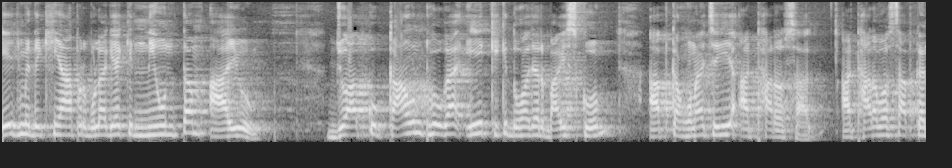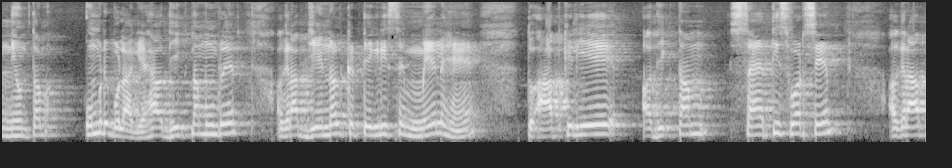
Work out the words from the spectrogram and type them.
एज में देखिए यहाँ पर बोला गया कि न्यूनतम आयु, जो आपको काउंट होगा एक एक 2022 को आपका होना चाहिए 18 साल। 18 वर्ष आपका न्यूनतम उम्र बोला गया है, अधिकतम उम्र। अगर आप जनरल कैटेगरी से मेल हैं तो आपके लिए अधिकतम सैंतीस वर्ष है। अगर आप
